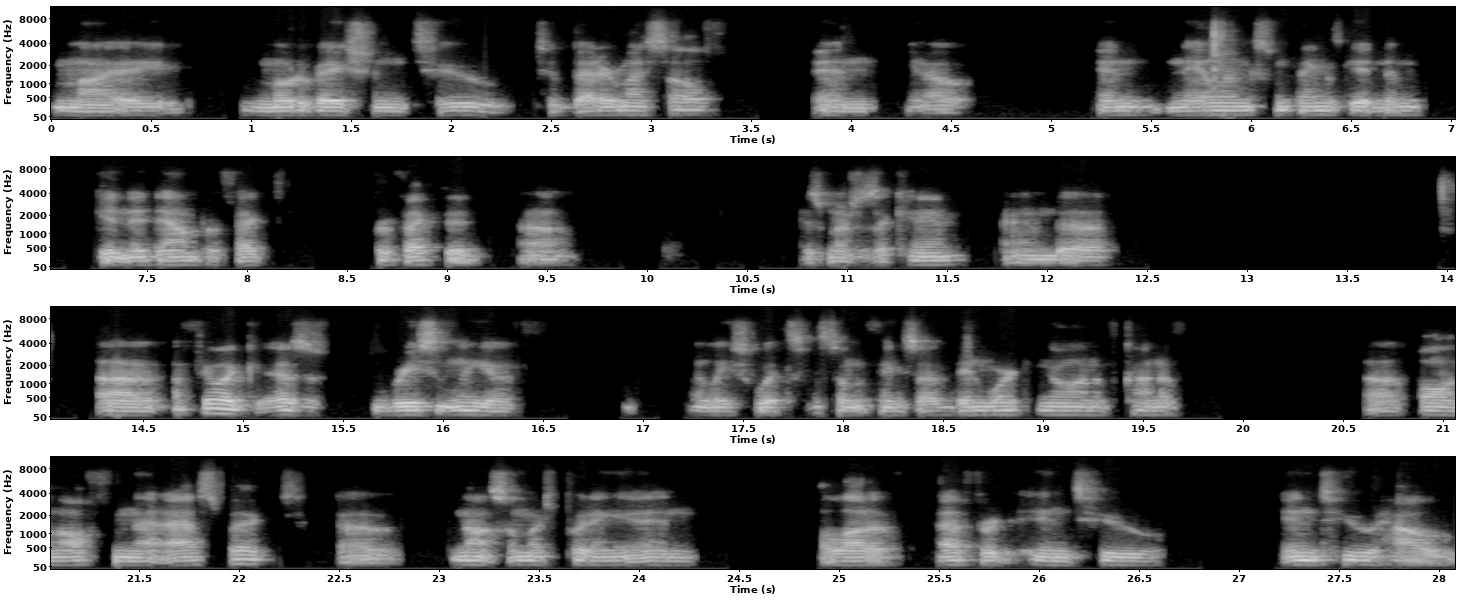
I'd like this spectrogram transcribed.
my motivation to to better myself and you know and nailing some things getting them getting it down perfect perfected uh, as much as i can and uh, uh, i feel like as recently of at least with some of the things i've been working on i've kind of uh, fallen off from that aspect of not so much putting in a lot of effort into into how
